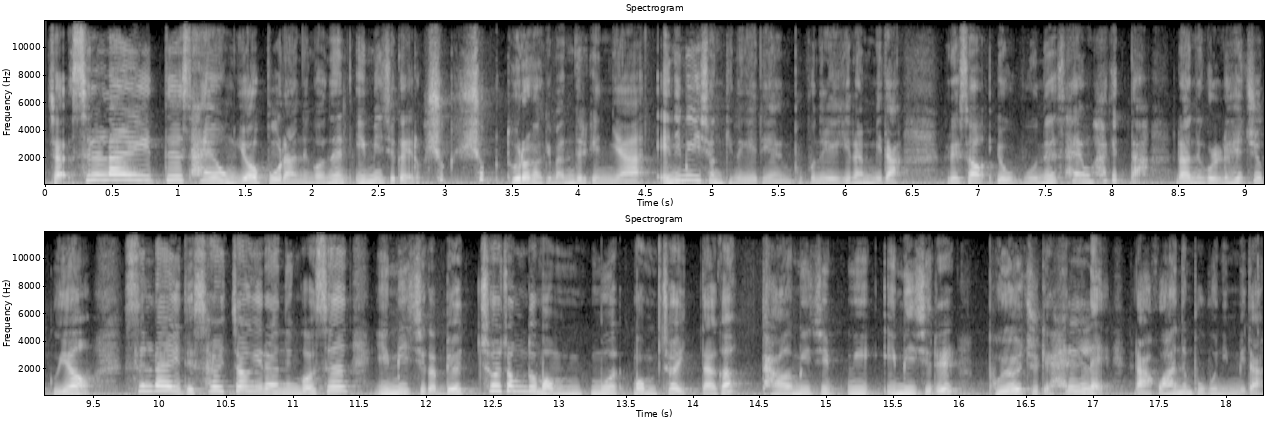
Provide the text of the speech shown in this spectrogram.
자, 슬라이드 사용 여부라는 거는 이미지가 이렇게 슉슉 돌아가게 만들겠냐 애니메이션 기능에 대한 부분을 얘기를 합니다. 그래서 이 부분을 사용하겠다 라는 걸로 해주고요. 슬라이드 설정이라는 것은 이미지가 몇 초 정도 멈춰 있다가 다음 이미지, 를 보여주게 할래 라고 하는 부분입니다.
